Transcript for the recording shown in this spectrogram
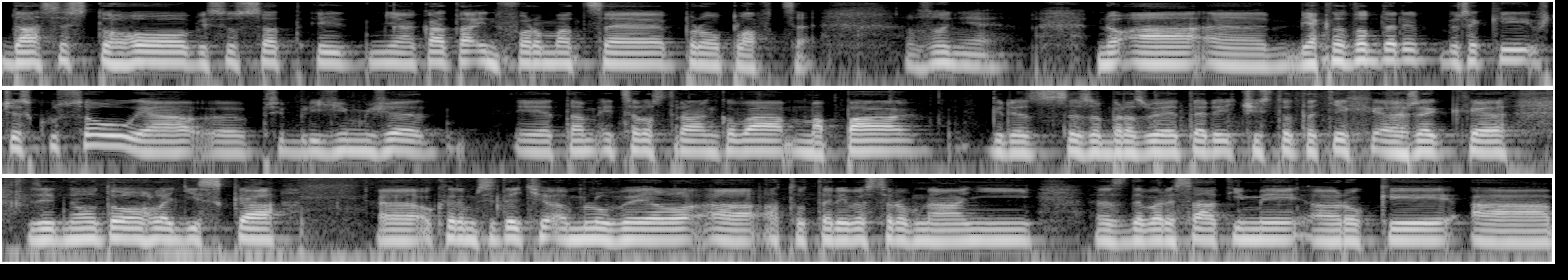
dá se z toho vysosat i nějaká ta informace pro plavce. Rozhodně. No a eh, jak na tom tedy řeky v Česku jsou? Já přiblížím, že je tam i celostránková mapa, kde se zobrazuje tedy čistota těch řek z jednoho toho hlediska o kterém si teď mluvil, a, a to tedy ve srovnání s 90. roky a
